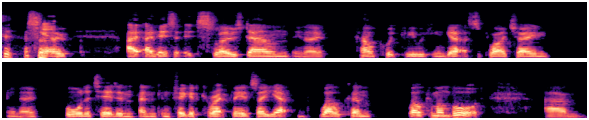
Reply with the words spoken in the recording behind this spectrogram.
so, yeah. I, and it slows down, you know, how quickly we can get a supply chain, you know, audited and, and configured correctly and say, yeah, welcome, welcome on board. Um,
